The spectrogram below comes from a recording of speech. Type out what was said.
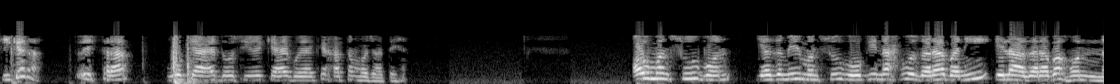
ٹھیک ہے نا؟ تو اس طرح وہ کیا ہے، دو سیگے کیا ہے، گویا کہ ختم ہو جاتے ہیں۔ او منصوب یا ضمیر منصوب ہوگی نہ ذرا بنی الا ذرا بہن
